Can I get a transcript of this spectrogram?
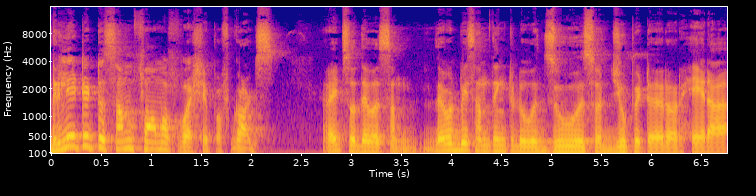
related to some form of worship of gods. Right? So there was some, there would be something to do with Zeus or Jupiter or Hera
